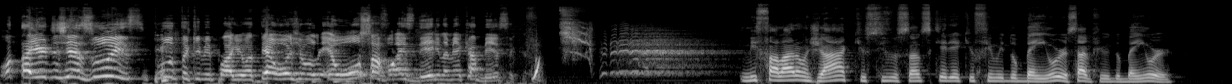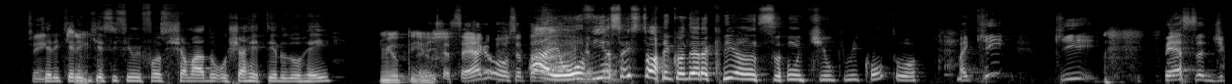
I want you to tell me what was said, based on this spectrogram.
Otair de Jesus! Puta que me pariu. Até hoje eu, eu ouço a voz dele na minha cabeça, cara. Me falaram já que o Silvio Santos queria que o filme do Ben-Hur, sabe o filme do Ben-Hur? Sim. Que ele queria Sim. que esse filme fosse chamado O Charreteiro do Rei. Meu Deus. Isso é sério ou você tá. Ah, eu ouvi inventando? essa história quando eu era criança, um tio que me contou. Mas que, que peça de,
